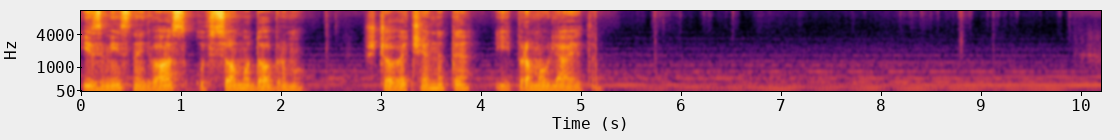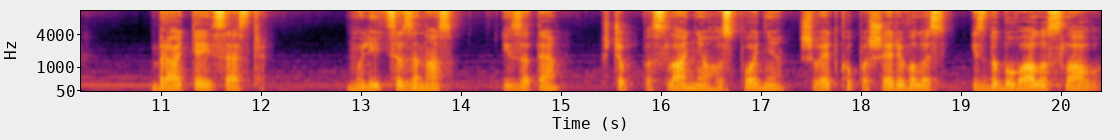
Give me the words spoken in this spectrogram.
і зміцнить вас у всьому доброму, що ви чините і промовляєте. Браття і сестри, моліться за нас і за те, щоб послання Господнє швидко поширювалось і здобувало славу,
